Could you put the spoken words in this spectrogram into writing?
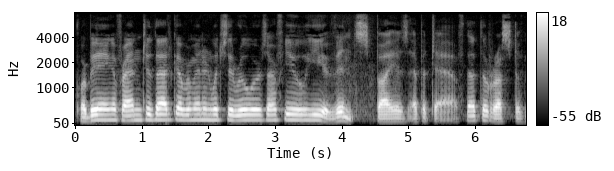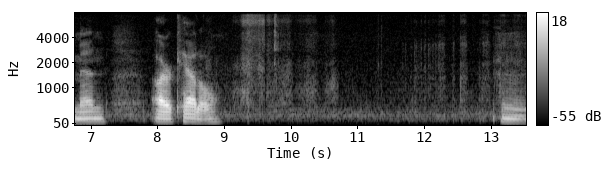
For being a friend to that government in which the rulers are few, he evinced by his epitaph that the rest of men our cattle. Hmm.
